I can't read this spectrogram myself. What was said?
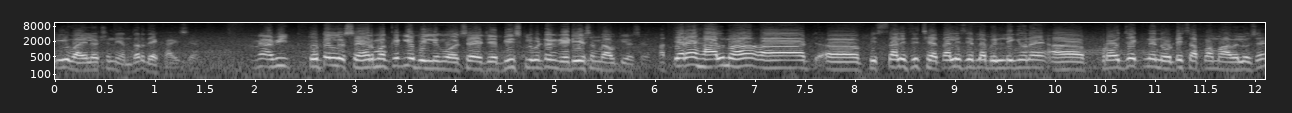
એ વાયોલેશનની અંદર દેખાય છે. અને આવી ટોટલ શહેરમાં કેટલી બિલ્ડિંગો છે જે વીસ કિલોમીટર રેડિયેશનમાં આવતી હશે? અત્યારે હાલમાં પિસ્તાલીસથી છેતાલીસ જેટલા બિલ્ડિંગોને પ્રોજેક્ટને નોટિસ આપવામાં આવેલું છે.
